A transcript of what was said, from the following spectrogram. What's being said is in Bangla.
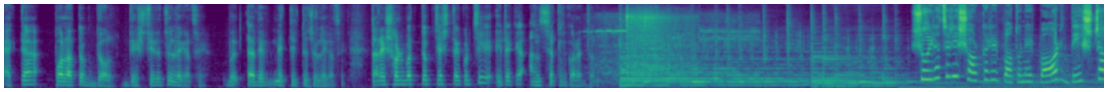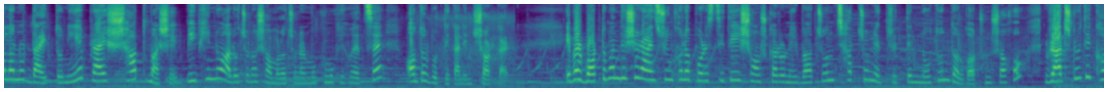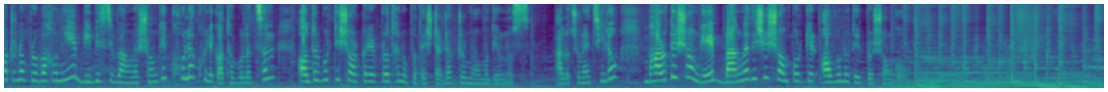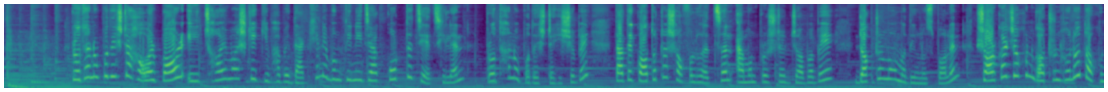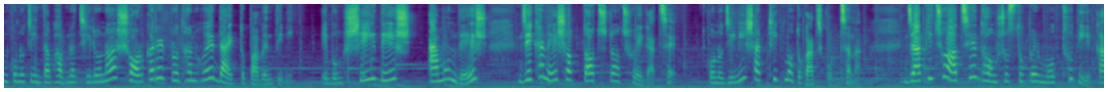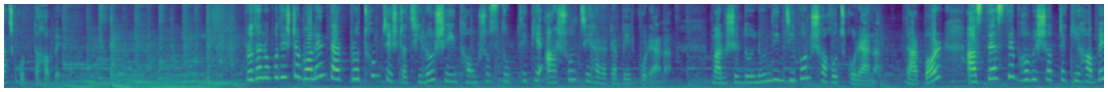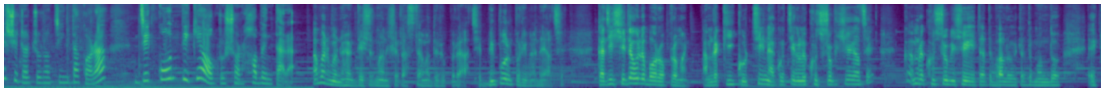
একটা পলাতক দল দেশ ছেড়ে চলে গেছে তাদের নেতৃত্ব চলে গেছে। তারা সর্বাত্মক চেষ্টা করছে এটাকে আনসেটেল করার জন্য। স্বৈরাচারী সরকারের পতনের পর দেশ চালানোর দায়িত্ব নিয়ে প্রায় সাত মাসে বিভিন্ন আলোচনা সমালোচনার মুখোমুখি হয়েছে অন্তর্বর্তীকালীন সরকার। এবার বর্তমান দেশের আইন শৃঙ্খলা পরিস্থিতি, সংস্কার ও নির্বাচন, ছাত্র নেতৃত্বের নতুন দল গঠন সহ রাজনৈতিক ঘটনা প্রবাহ নিয়ে বিবিসি বাংলার সঙ্গে খোলাখুলি কথা বলেছেন অন্তর্বর্তী সরকারের প্রধান উপদেষ্টা ডক্টর মোহাম্মদ ইউনুস। আলোচনায় ছিল ভারতের সঙ্গে বাংলাদেশের সম্পর্কের অবনতির প্রসঙ্গ। প্রধান উপদেষ্টা হওয়ার পর এই ছয় মাসকে কীভাবে দেখেন এবং তিনি যা করতে চেয়েছিলেন প্রধান উপদেষ্টা হিসেবে তাতে কতটা সফল হয়েছেন এমন প্রশ্নের জবাবে ডক্টর মোহাম্মদ ইউনুস বলেন, সরকার যখন গঠন হলো তখন কোনো চিন্তা ভাবনা ছিল না, সরকারের প্রধান হয়ে দায়িত্ব পাবেন তিনি। এবং সেই দেশ এমন দেশ যেখানে সব তছনছ হয়ে গেছে। কোনো জিনিস আর ঠিকমতো কাজ করছে না। যা কিছু আছে ধ্বংসস্তূপের মধ্য দিয়ে কাজ করতে হবে। প্রধান উপদেষ্টা বলেন, তার প্রথম চেষ্টা ছিল সেই ধ্বংসস্তূপ থেকে আসল চেহারাটা বের করে আনা। মানুষের দৈনন্দিন জীবন সহজ করে আনা। তারপর আস্তে আস্তে ভবিষ্যৎটা কি হবে সেটার জন্য চিন্তা করা, যে কোন দিকে অগ্রসর হবেন তারা। আমার মনে হয় দেশের মানুষের রাস্তা আমাদের উপরে আছে, বিপুল পরিমাণে আছে। কাজে সেটা হলো বড় প্রমাণ। আমরা কি করছি, না করছি, এগুলো খুচরো বিষয় আছে। আমরা খুচরো বিষয়ে, এটাতে ভালো, এটাতে মন্দ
